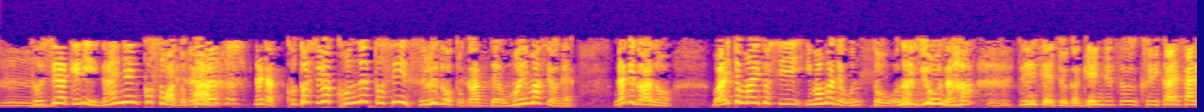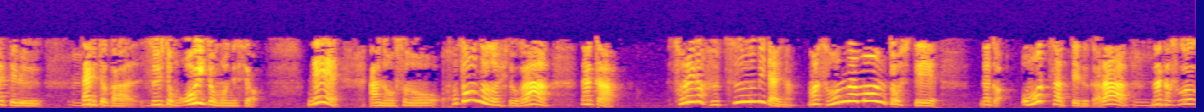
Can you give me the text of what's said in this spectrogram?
うん年明けに来年こそはとか、なんか今年はこんな年にするぞとかって思いますよね。だけどあの、割と毎年今までおと同じような人生というか現実繰り返されてるたりとかする人も多いと思うんですよ。で、あの、その、ほとんどの人が、なんか、それが普通みたいな、まあそんなもんとして、なんか思っちゃってるから、うん。なんかそこ、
